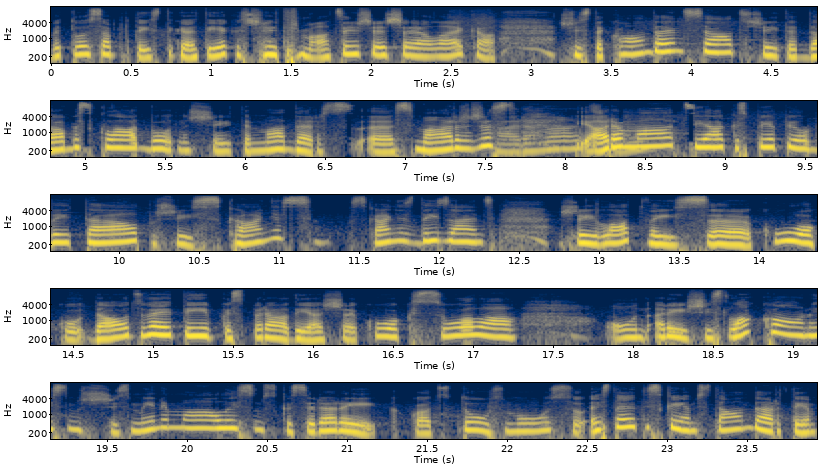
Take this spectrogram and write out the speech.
bet to sapratīs tikai tie, kas šeit ir mācījušies šajā laikā. Šis kondensāts, šī dabas klātbūtne, šī madaras uh, smaržas, Aromāts, jā, aromāts, jā, kas piepildīja telpu, šīs skaņas, skaņas dizains, šī Latvijas uh, koku daudzveidība, kas parādījās šajā koku solā. Uh, Un arī šis lakonisms, šis minimālisms, kas ir arī kaut kāds tūs mūsu estētiskajiem standartiem,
